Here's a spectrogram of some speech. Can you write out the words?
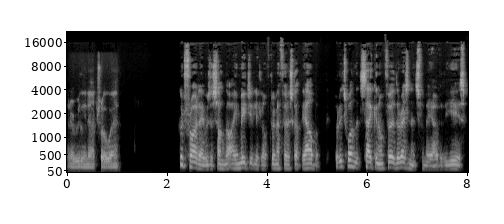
in a really natural way. Good Friday was a song that I immediately loved when I first got the album but it's one that's taken on further resonance for me over the years.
